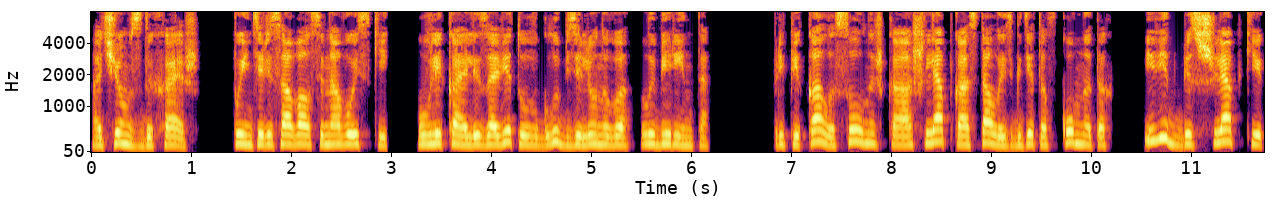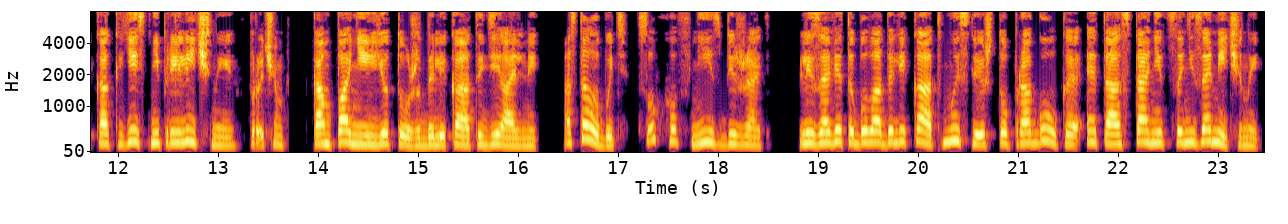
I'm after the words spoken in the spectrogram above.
О чем вздыхаешь? Поинтересовался Навойский, увлекая Лизавету вглубь зеленого лабиринта. Припекало солнышко, а шляпка осталась где-то в комнатах и вид без шляпки, как есть неприличный. Впрочем, компания ее тоже далека от идеальной. А стало быть, слухов не избежать. Лизавета была далека от мысли, что прогулка эта останется незамеченной.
